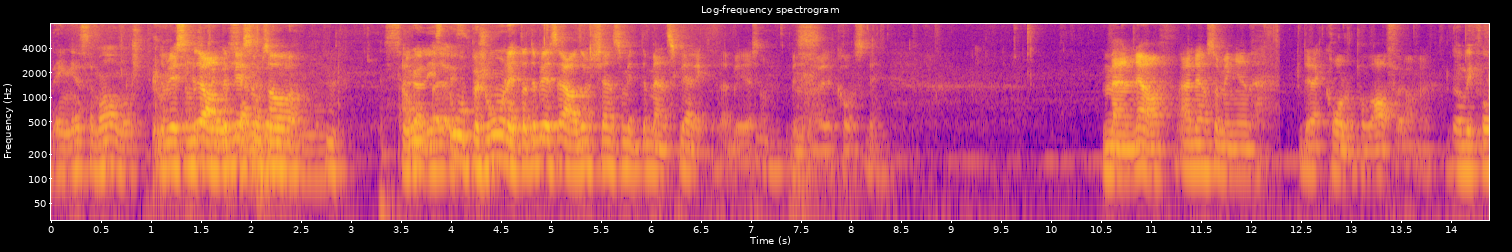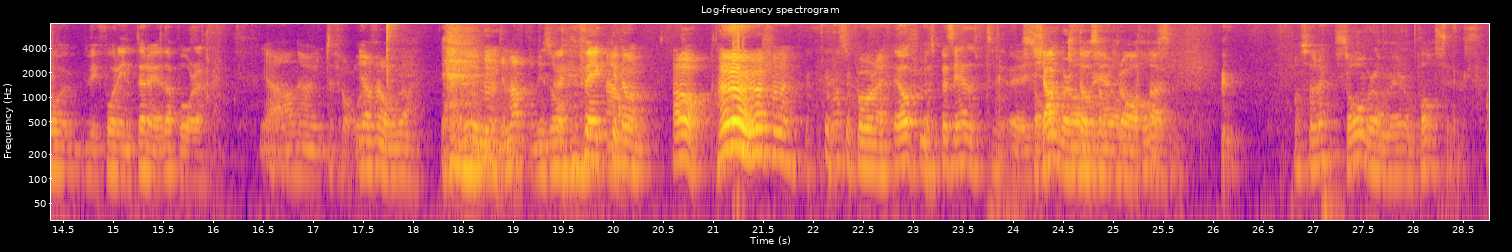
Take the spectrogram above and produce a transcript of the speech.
Det är ingen som har något. Det blir som, ja, det blir som så Surrealistiskt. o- opersonligt. Att det blir så, ja, de känns som inte mänskliga riktigt. Det blir, som, det blir så väldigt konstigt. Men ja, ni har som ingen direkt koll på varför. Då, men, Och vi får, vi får inte reda på det. ja, ni har ju inte frågat. Jag frågar. Det är ju mitt i natten, ni såg. Väcker Ja. någon. Hallå! Hallå! Varför? Vad ska på dig? Ja, och speciellt eh, Sover Chuck de då som pratar. Vad sa du? Sover de med dem på sig också?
